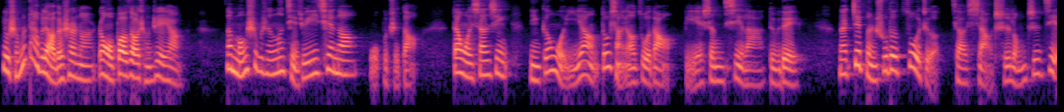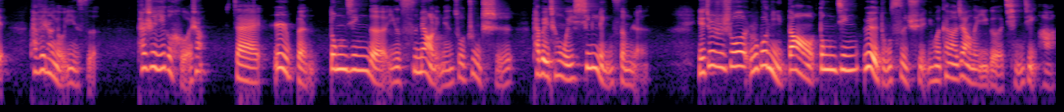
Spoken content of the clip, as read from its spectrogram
有什么大不了的事呢？让我暴躁成这样，那萌是不是能解决一切呢？我不知道，但我相信你跟我一样，都想要做到别生气啦，对不对？那这本书的作者叫小池龙之介，他非常有意思，他是一个和尚，在日本东京的一个寺庙里面做住持，他被称为心灵僧人。也就是说，如果你到东京阅读寺去，你会看到这样的一个情景哈。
